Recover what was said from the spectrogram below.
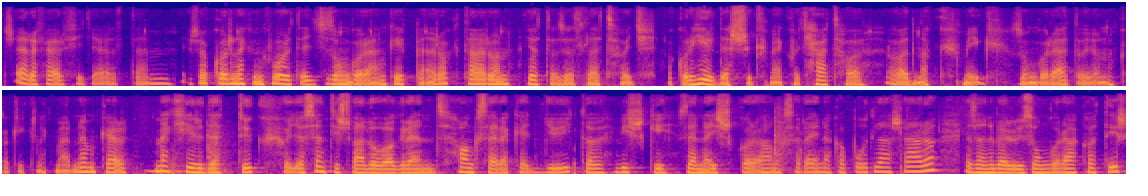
És erre felfigyeltem. És akkor nekünk volt egy zongoránk éppen raktáron, jött az ötlet, hogy akkor hirdessük meg, hogy hát ha adnak még zongorát olyanok, akiknek már nem kell. Meghirdettük, hogy a Szent István lovagrend hangszereket gyűjt a Viski zeneiskola hangszereinek a pótlására, ezen belül zongorákat is,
